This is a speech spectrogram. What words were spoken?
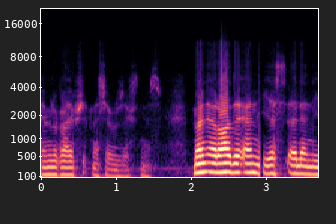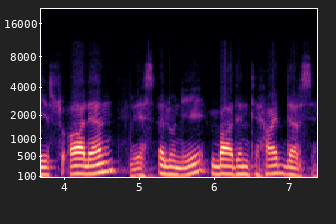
emri gayb şekline çevireceksiniz. Men erade en yes'eleni sualen yes'eluni ba'den tihad dersi.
